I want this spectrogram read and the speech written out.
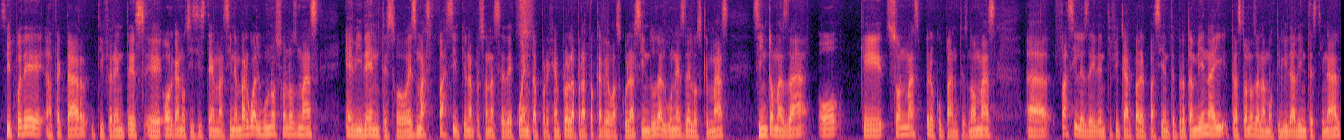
Sí, puede afectar diferentes eh, órganos y sistemas. Sin embargo, algunos son los más evidentes o es más fácil que una persona se dé cuenta. Por ejemplo, el aparato cardiovascular, sin duda alguna, es de los que más síntomas da o que son más preocupantes, ¿no? Más Ah, fáciles de identificar para el paciente, pero también hay trastornos de la motilidad intestinal,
